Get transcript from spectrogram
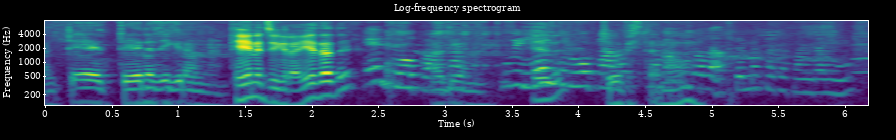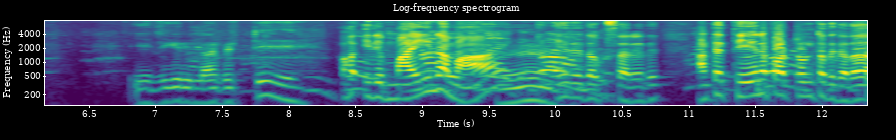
అంటే తేనె జిగురు అన్న తేనె జిగురా? ఏదది? అది చూపిస్తాను. ఈ జిగురు ఇలా పెట్టి ఇది మైనమా? ఇది ఒకసారి అంటే తేనె పట్టు ఉంటది కదా?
